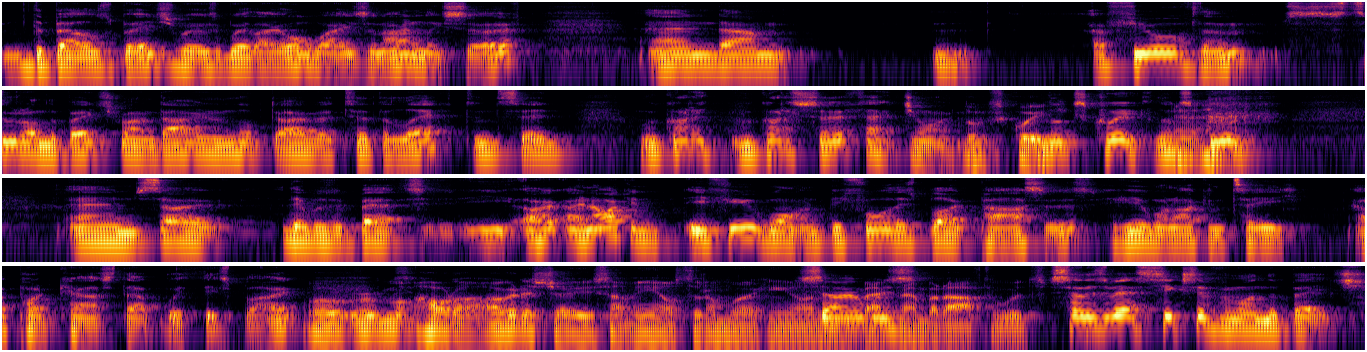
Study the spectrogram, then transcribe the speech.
the Bells Beach, where, where they always and only surfed, and um, a few of them stood on the beach one day and looked over to the left and said, "We've got to we've got to surf that joint. Looks quick. Looks quick. Looks Yeah. good." And so there was about, and I can, if you want, before this bloke passes, if you want, I can tee a podcast up with this bloke. Well, rem- hold on. I've got to show you something else that I'm working on So in the it was- background, but afterwards. So there's about six of them on the beach.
